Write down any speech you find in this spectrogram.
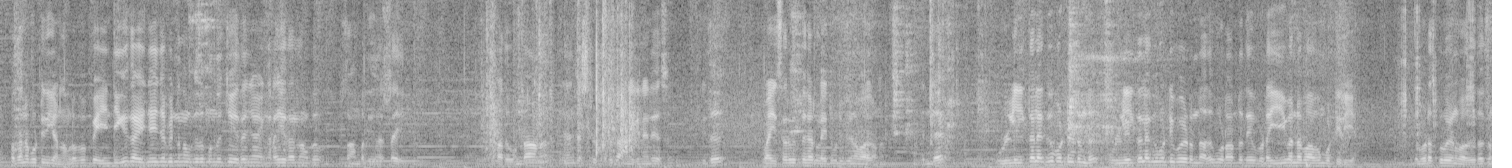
ഒപ്പം തന്നെ പൊട്ടിയിരിക്കുകയാണ്. നമ്മളിപ്പോൾ പെയിന്റിങ് കഴിഞ്ഞ് കഴിഞ്ഞാൽ പിന്നെ നമുക്ക് ഇതൊന്നും ചെയ്ത് കഴിഞ്ഞാൽ എങ്ങനെ ചെയ്താലും നമുക്ക് സാമ്പത്തിക നഷ്ടമായി. അപ്പോൾ അതുകൊണ്ടാണ് ഞാൻ ജസ്റ്റ് എടുത്ത് കാണിക്കുന്ന ദിവസം ഇത് വൈസർ വിത്ത് ഹെഡ്ലൈറ്റ് പിടിക്കുന്ന ഭാഗമാണ്. ഇതിന്റെ ഉള്ളിലത്തെ ലെഗ് പൊട്ടിയിട്ടുണ്ട്. ഉള്ളിലത്തെ ലെഗ് പൊട്ടി പോയിട്ടുണ്ട് അത് കൂടാണ്ട് ഇവിടെ ഈ വന്ന ഭാഗം പൊട്ടിയിരിക്കുക ഇവിടെ സ്ക്രൂ ഭാഗം. ഇതൊക്കെ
